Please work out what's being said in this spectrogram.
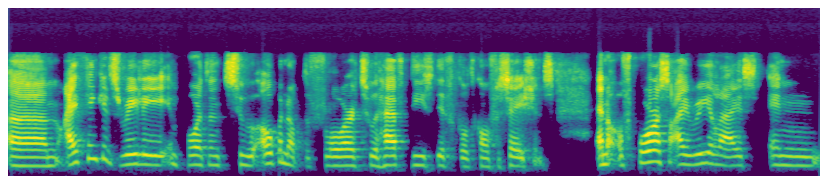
Um, I think it's really important to open up the floor to have these difficult conversations. And of course, I realize in,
